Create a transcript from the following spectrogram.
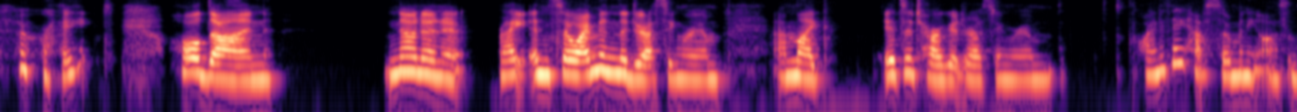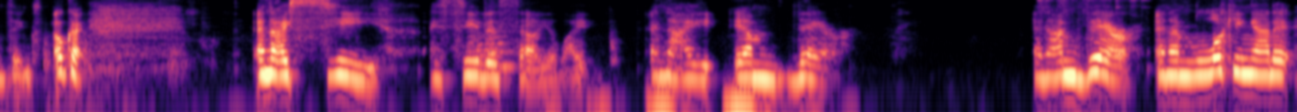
right? Hold on. No, no, no. Right. And so I'm in the dressing room. I'm like, it's a Target dressing room. Why do they have so many awesome things? Okay. And I see, I see this uh-huh. cellulite and I am there and I'm there and I'm looking at it.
